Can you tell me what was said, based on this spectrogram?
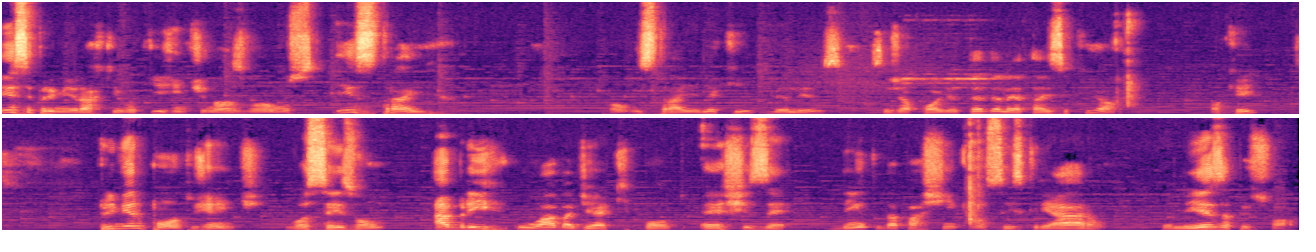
Esse primeiro arquivo aqui, gente, nós vamos extrair. Então, extrai ele aqui, beleza. Você já pode até deletar isso aqui, ó. Ok? Primeiro ponto, gente. Vocês vão abrir o abajack.exe dentro da pastinha que vocês criaram. Beleza, pessoal?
